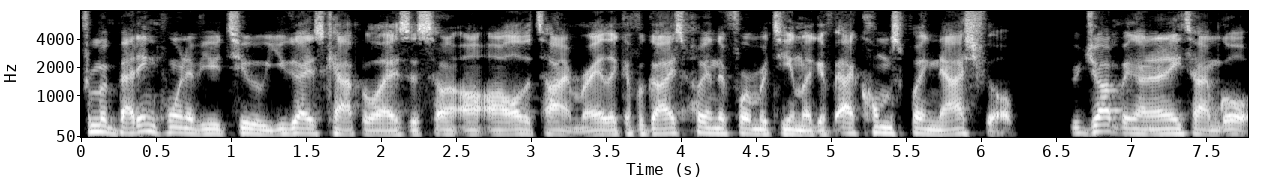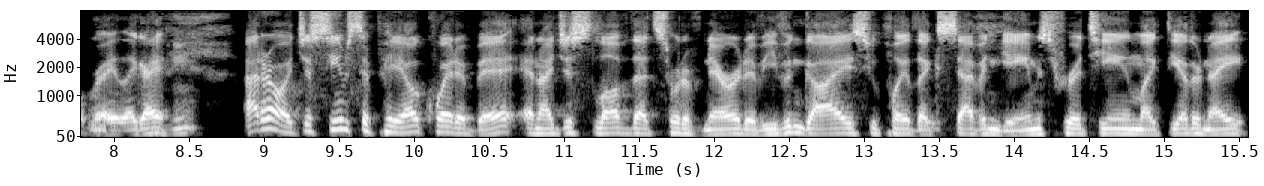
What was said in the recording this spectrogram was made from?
from a betting point of view too, you guys capitalize this on, on- all the time, right? Like if a guy's playing their former team, like if Ekholm's playing Nashville, you're jumping on an anytime goal, right? Like I Mhm. I don't know. It just seems to pay out quite a bit. And I just love that sort of narrative. Even guys who played like seven games for a team, like the other night,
